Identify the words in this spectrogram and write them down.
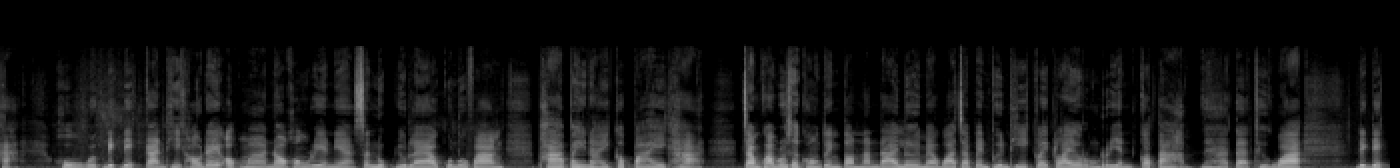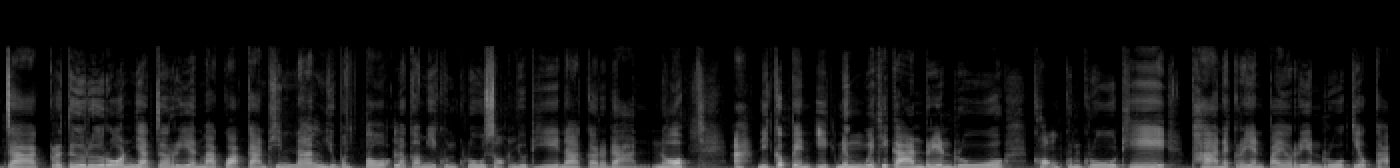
ค่ะ โหเด็กๆการที่เขาได้ออกมานอกห้องเรียนเนี่ยสนุกอยู่แล้วคุณผู้ฟัง พาไปไหนก็ไปค่ะจำความรู้สึกของตัวเองตอนนั้นได้เลย แม้ว่าจะเป็นพื้นที่ใกล้ๆโรงเรียนก็ตามนะคะแต่ถือว่าเด็กๆ จะกระตือรือร้นอยากจะเรียนมากกว่าการที่นั่งอยู่บนโต๊ะ แล้วก็มีคุณครูสอนอยู่ที่หน้ากระดานเนาะอะนี่ก็เป็นอีกหนึ่งวิธีการเรียนรู้ของคุณครูที่พานักเรียนไปเรียนรู้เกี่ยวกับ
